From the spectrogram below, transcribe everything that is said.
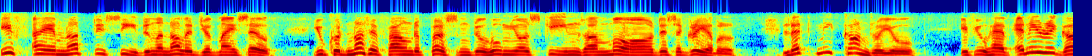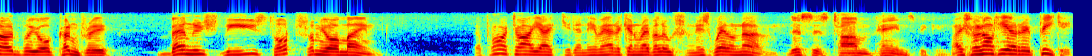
If I am not deceived in the knowledge of myself, you could not have found a person to whom your schemes are more disagreeable. Let me conjure you, if you have any regard for your country, banish these thoughts from your mind. The part I acted in the American Revolution is well known. This is Tom Paine speaking. I shall not here repeat it.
